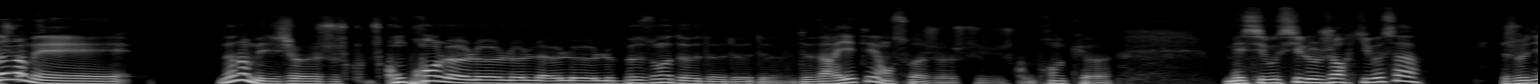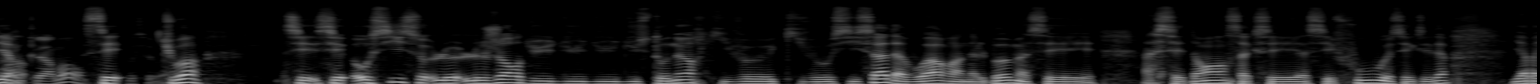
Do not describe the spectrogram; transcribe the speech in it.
non, non, mais. Non, non, mais je, je- je comprends le, le- le- le- le besoin de, de, de- de- de variété en soi. Je, comprends que. Mais c'est aussi le genre qui veut ça. Je veux dire, Ouais, c'est, tu vois, c'est, aussi le, genre du, stoner qui veut, qui veut aussi ça, d'avoir un album assez, dense, assez, assez fou, assez, etc. Il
